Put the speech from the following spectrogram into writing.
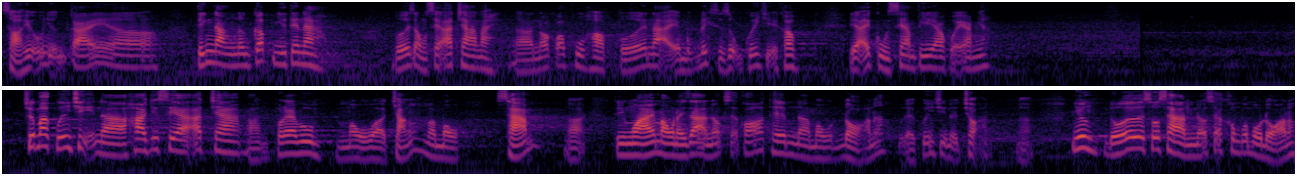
sở hữu những cái uh, tính năng nâng cấp như thế nào với dòng xe Astra này? À, nó có phù hợp với lại mục đích sử dụng quý anh chị hay không? Thì hãy cùng xem video của em nhé. Trước mắt quý anh chị là hai chiếc xe Astra bản Premium màu ờ, trắng và màu xám Đó. thì ngoài màu này ra nó sẽ có thêm là màu đỏ nữa để quý anh chị lựa chọn Đó. Nhưng đối với số sàn thì nó sẽ không có màu đỏ đâu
